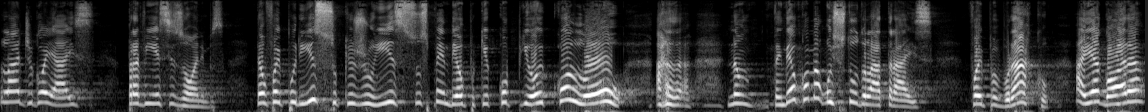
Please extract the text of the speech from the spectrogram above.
lá de Goiás para vir esses ônibus. Então, foi por isso que o juiz suspendeu, porque copiou e colou. A, não, entendeu? Como o estudo lá atrás foi para o buraco, aí agora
